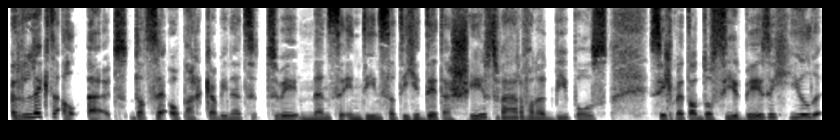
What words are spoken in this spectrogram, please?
Er lekte al uit dat zij op haar kabinet twee mensen in dienst had die gedetacheerd waren vanuit Bipost, zich met dat dossier bezig hielden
